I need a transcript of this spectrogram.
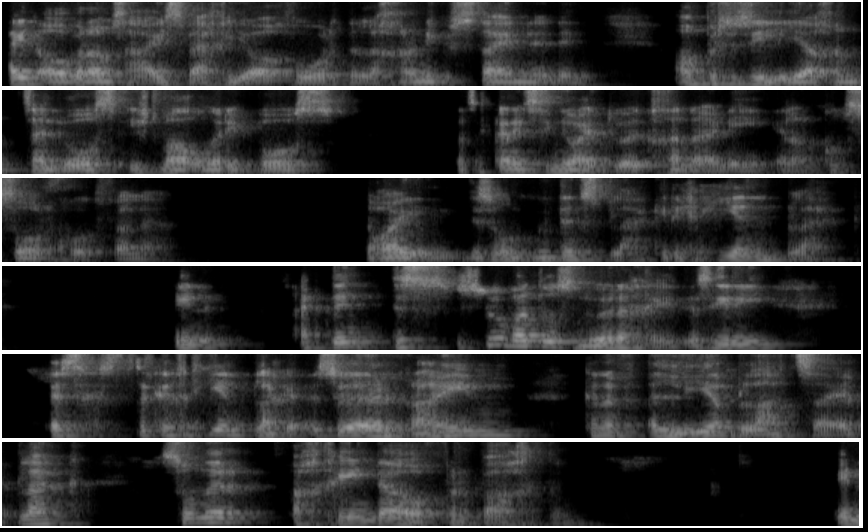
uit Abraham se huis weggejaag word, hulle gaan in die woestyn en, en amper soos Elia gaan sy los Ismael onder die bos want sy kan nie sien hoe hy doodgaan nou nie en dan kom sorg God vir hulle. Daai dis 'n ontmoetingsplek, hierdie geen plek. En ek dink dis so wat ons nodig het. Is hierdie is sulke geen plekke, is so 'n ruim kan 'n leë bladsy, 'n plek sonder agenda of verwagting. En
